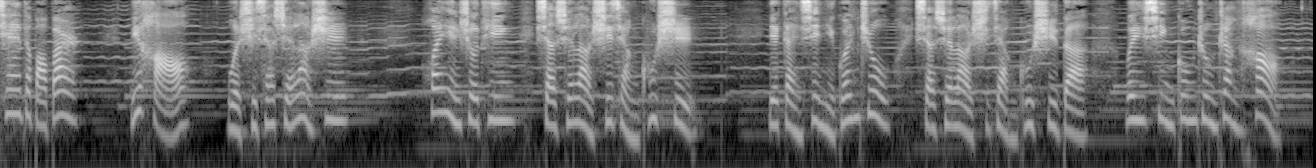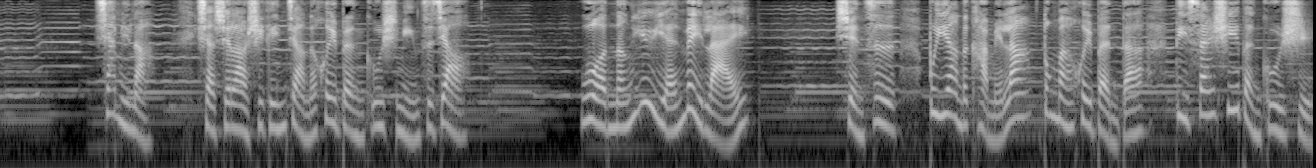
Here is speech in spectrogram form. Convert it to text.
亲爱的宝贝儿，你好，我是小雪老师，欢迎收听小雪老师讲故事，也感谢你关注小雪老师讲故事的微信公众账号。下面呢，小雪老师给你讲的绘本故事名字叫《我能预言未来》，选自《不一样的卡梅拉》动漫绘本的第三十一本故事。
